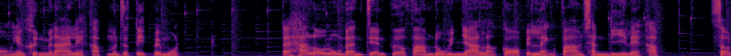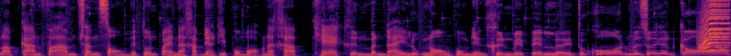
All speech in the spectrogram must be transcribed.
2 ยังขึ้นไม่ได้เลยครับ มันจะติดไปหมด แต่ถ้าเราลงดันเจียนเพื่อฟาร์มดวงวิญญาณแล้วก็เป็นแหล่งฟาร์มชั้นดีเลยครับ สำหรับการฟาร์มชั้น 2 เป็นต้นไปนะครับ อย่างที่ผมบอกนะครับ แค่ขึ้นบันไดลูกน้องผมยังขึ้นไม่เป็นเลย ทุกคนมาช่วยกันก่อน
